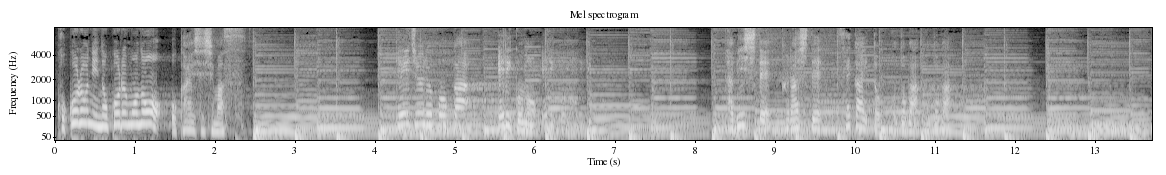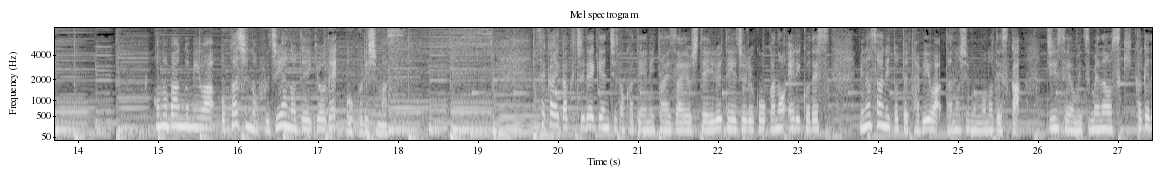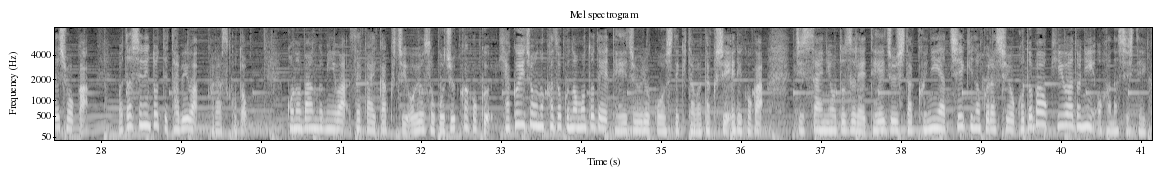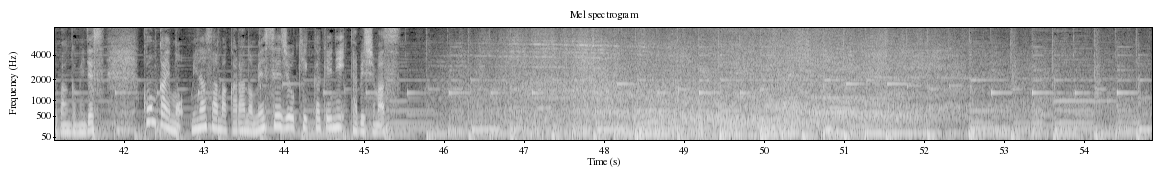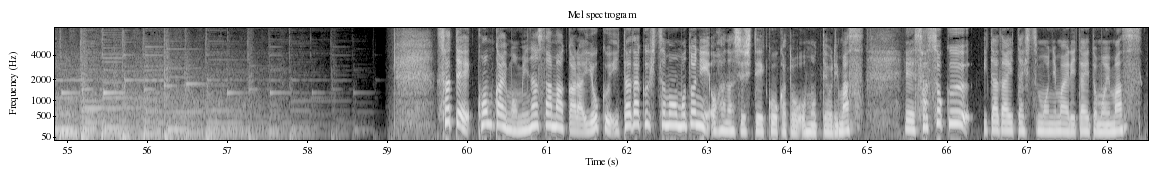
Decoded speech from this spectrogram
心に残るものをお返しします。定住旅行家エリコの旅して暮らして世界と言葉。言葉この番組はお菓子の不二家の提供でお送りします。世界各地で現地の家庭に滞在をしている定住旅行家のエリコです。皆さんにとって旅は楽しむものですか？人生を見つめ直すきっかけでしょうか？私にとって旅は暮らすこと。この番組は世界各地およそ50カ国100以上の家族のもとで定住旅行してきた私エリコが実際に訪れ定住した国や地域の暮らしを言葉をキーワードにお話ししていく番組です。今回も皆様からのメッセージをきっかけに旅します。さて、今回も皆様からよくいただく質問をもとにお話ししていこうかと思っております。えー、早速いただいた質問に参りたいと思います。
